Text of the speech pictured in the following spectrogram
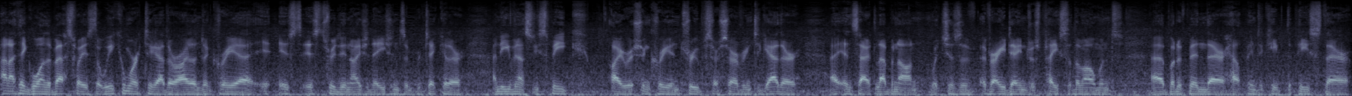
and I think one of the best ways that we can work together, Ireland and Korea, is, is through the United Nations in particular. And even as we speak, Irish and Korean troops are serving together uh, in South Lebanon, which is a, a, very dangerous place at the moment, uh, but have been there helping to keep the peace there.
